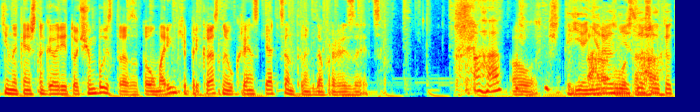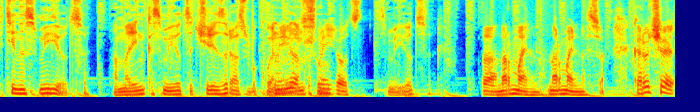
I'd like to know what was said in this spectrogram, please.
Тина, конечно, говорит очень быстро, зато у Маринки прекрасный украинский акцент иногда прорезается. Ага. Вот. Я ни а, разу вот, не слышал, ага. как Тина смеется. А Маринка смеется через раз буквально. Смеется, смеется. Смеется. Да, нормально, нормально все. Короче,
